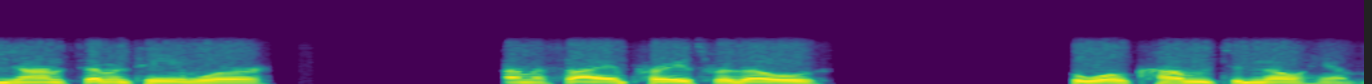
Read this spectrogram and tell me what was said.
John 17 where our Messiah prays for those who will come to know him.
